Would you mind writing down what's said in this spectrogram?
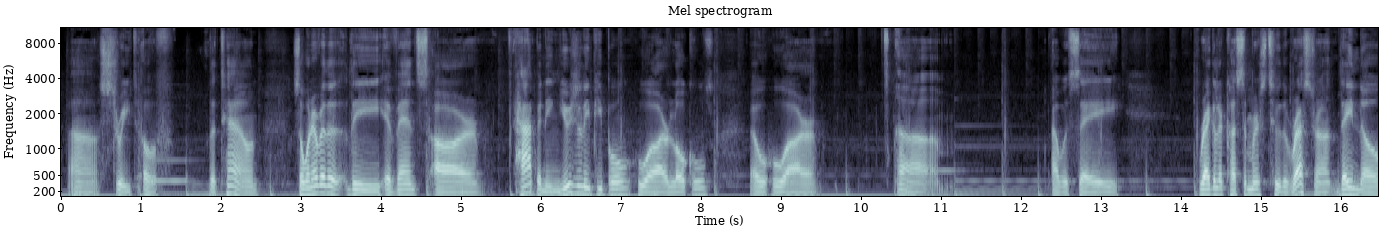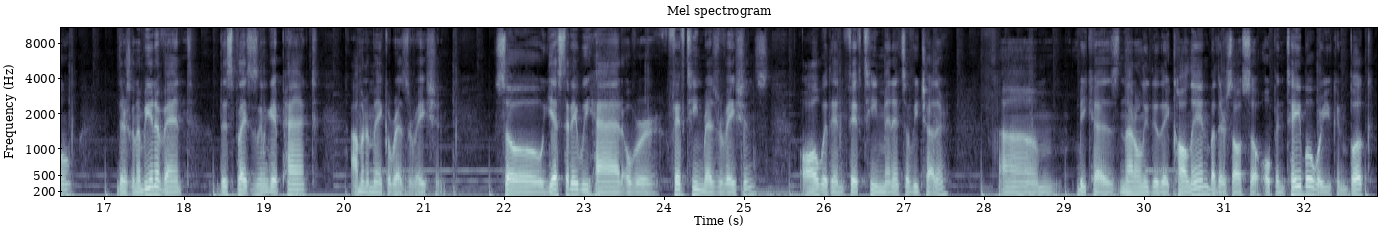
uh, street of the town so whenever the, the events are happening, usually people who are locals, uh, who are, um, I would say, regular customers to the restaurant, they know there's going to be an event. this place is going to get packed. I'm going to make a reservation. So, yesterday we had over 15 reservations, all within 15 minutes of each other. Um, because not only do they call in, but there's also OpenTable where you can book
